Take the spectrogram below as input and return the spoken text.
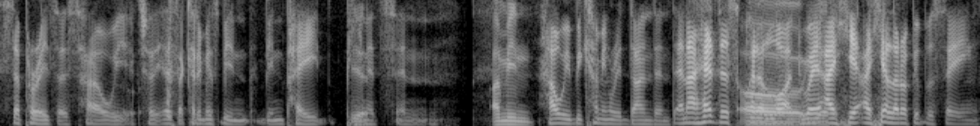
separates us. How we actually as academics been been paid peanuts yeah. and. I mean, how we becoming redundant, and I had this quite oh, a lot where yes. I hear I hear a lot of people saying,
